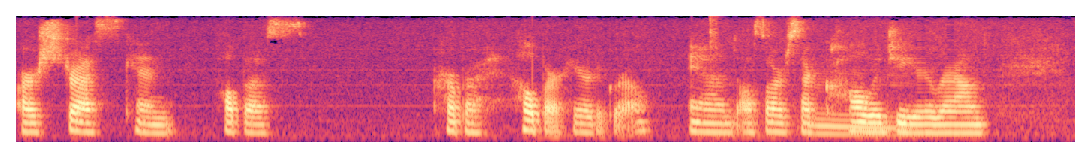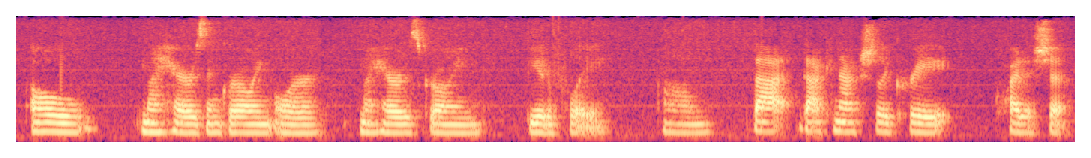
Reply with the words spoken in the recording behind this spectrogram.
our stress can help us help our, help our hair to grow and also our psychology mm. around oh my hair isn't growing or my hair is growing beautifully um, that that can actually create quite a shift.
